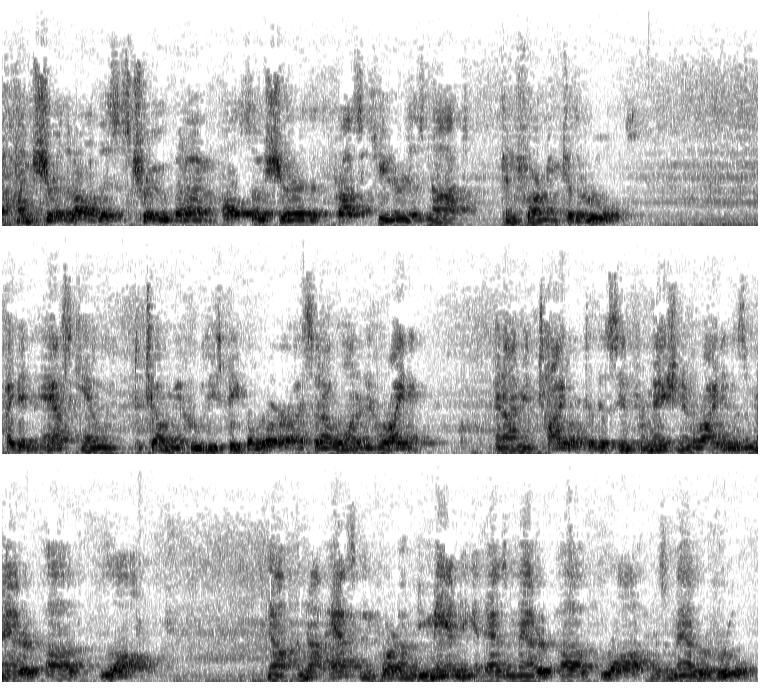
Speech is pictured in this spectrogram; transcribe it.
I'm sure that all of this is true, but I'm also sure that the prosecutor is not conforming to the rules. I didn't ask him to tell me who these people were. I said I want it in writing. And I'm entitled to this information in writing as a matter of law. Now, I'm not asking for it, I'm demanding it as a matter of law and as a matter of rule.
